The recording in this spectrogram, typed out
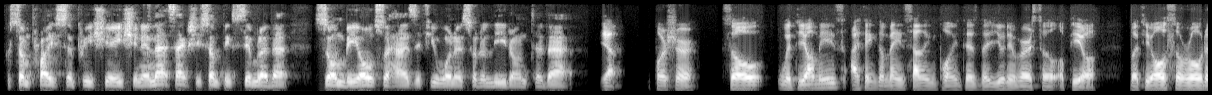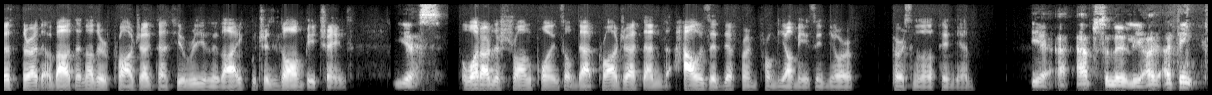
for some price appreciation, and that's actually something similar that Zombie also has. If you want to sort of lead on to that, yeah, for sure. So with Yummis, I think the main selling point is the universal appeal. But you also wrote a thread about another project that you really like, which is Zombie Chains. Yes. What are the strong points of that project, and how is it different from Yummis in your personal opinion? Yeah, absolutely. I, I think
